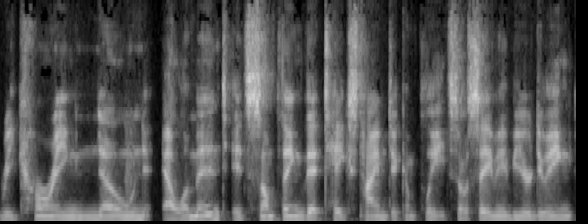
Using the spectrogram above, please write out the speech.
recurring known element. It's something that takes time to complete. So, say maybe you're doing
